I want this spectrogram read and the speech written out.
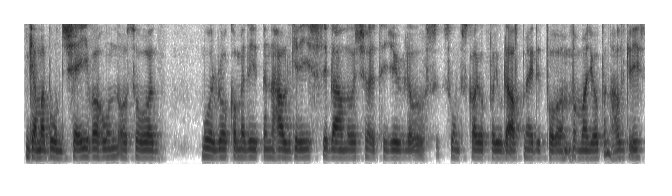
gammal bondtjej var hon och så morbror kommer dit med en halv gris ibland och kör till jul och som skar upp och gjorde allt möjligt på vad man gör på en halv gris.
